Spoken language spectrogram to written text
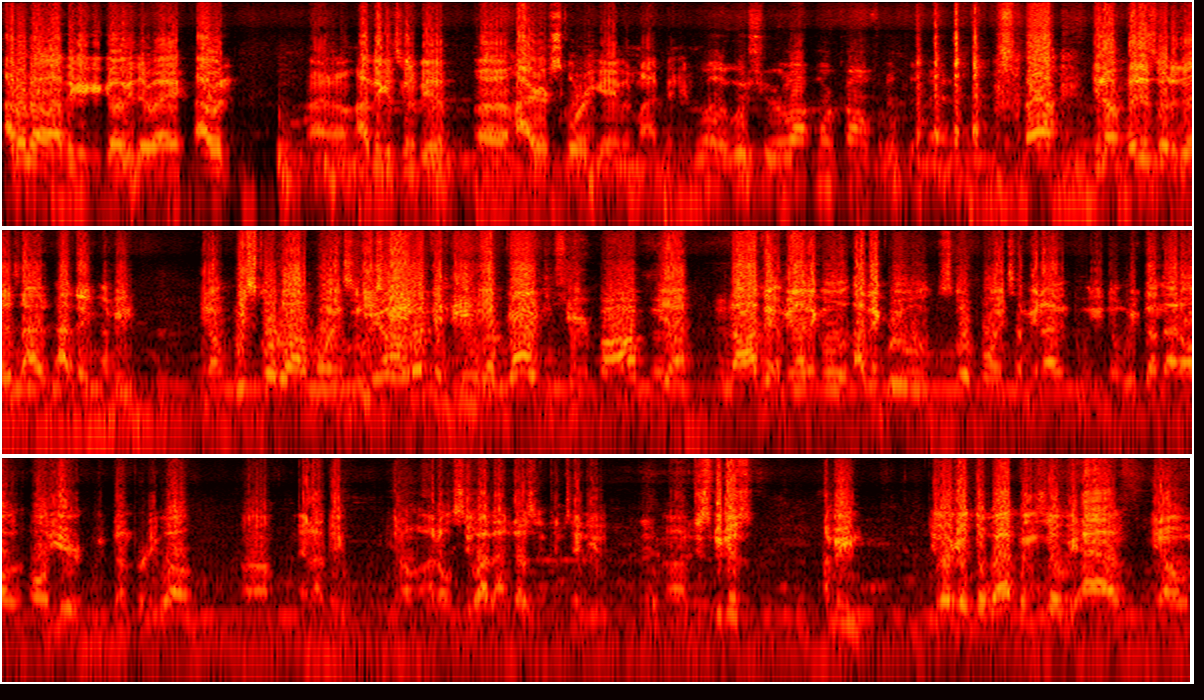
I don't know. I think it could go either way. I would. I don't know. I think it's going to be a, a higher scoring game in my opinion. Well, I wish you were a lot more confident than that. well, you know, it is what it is. I, I think. I mean, you know, we scored a lot of points in each we are game. looking to you for guidance here, Bob. Yeah. No, I think. I mean, I think we'll. I think we will score points. I mean, I, we, you know, we've done that all, all year. We've done pretty well, um, and I think you know, I don't see why that doesn't continue. Um, just because, I mean, you look at the weapons that we have. You know,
